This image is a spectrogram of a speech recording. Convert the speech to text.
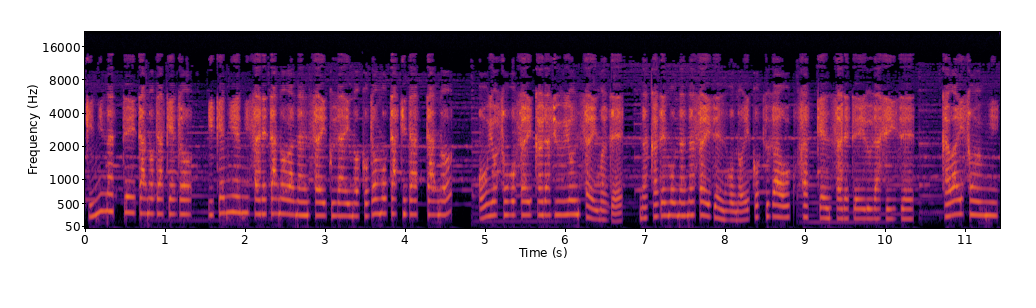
気になっていたのだけど、生贄にされたのは何歳くらいの子供たちだったの？おおよそ5歳から14歳まで、中でも7歳前後の遺骨が多く発見されているらしいぜ。かわいそうに。知っ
